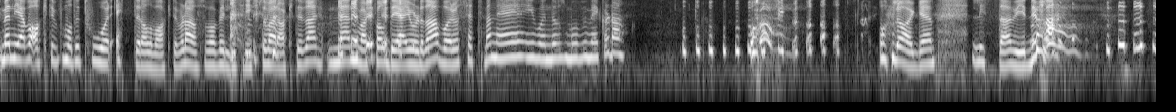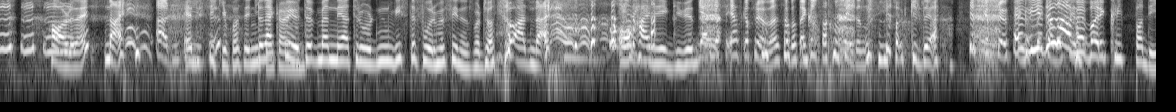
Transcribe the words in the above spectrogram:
Men jeg var aktiv på en måte to år etter alle var aktive, da, så var det veldig trist å være aktiv der. Men i hvert fall det jeg gjorde da, var å sette meg ned i Windows Movie Maker, da. Og, og lage en lita video. Har du den? Nei. Er du sikker på at den ikke Den er ikke på YouTube, men jeg tror den, hvis det forumet finnes fortsatt, så er den der. Å, herregud. Jeg jeg skal prøve så godt jeg kan å finne den. Jeg skal prøve så En godt jeg video kan da, med bare klipp av de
